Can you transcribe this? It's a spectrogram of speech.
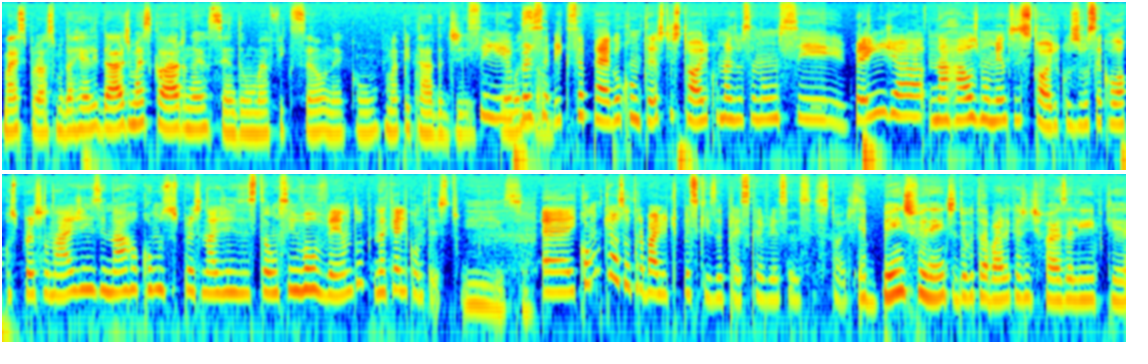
mais próximo da realidade, mas claro, né? Sendo uma ficção, né? Com uma pitada de Sim, emoção. eu percebi que você pega o contexto histórico, mas você não se prende a narrar os momentos históricos. Você coloca os personagens e narra como como os personagens estão se envolvendo naquele contexto. Isso. É, e como que é o seu trabalho de pesquisa para escrever essas histórias? É bem diferente do trabalho que a gente faz ali, porque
